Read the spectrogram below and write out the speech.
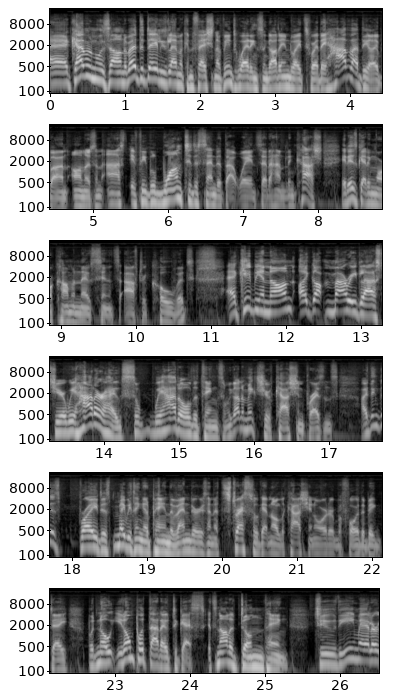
Uh, Kevin was on about the Daily Dilemma confession. I've been to weddings and got invites where they have had the IBAN on it and asked if people wanted to send it that way instead of handling cash. It is getting more common now since after COVID. Uh, keeping it on, I got married last year. We had our house, so we had all the things and we got a mixture of cash and presents. I think this bride is maybe thinking of paying the vendors and it's stressful getting all the cash in order before the big day. But no, you don't put that out to guests. It's not a done thing. To the emailer,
